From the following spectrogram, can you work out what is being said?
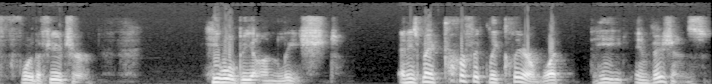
for the future, he will be unleashed. And he's made perfectly clear what he envisions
